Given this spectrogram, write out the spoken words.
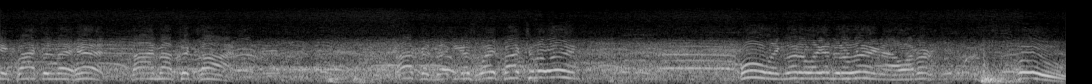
Back in the head time after time. Blackman making his way back to the ring. Falling literally into the ring, however. Ooh.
